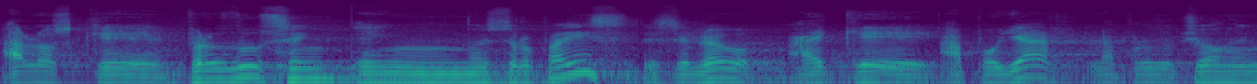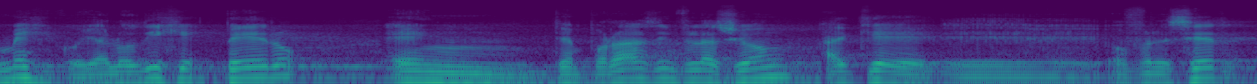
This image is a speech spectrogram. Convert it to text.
a los que producen en nuestro país. Desde luego hay que apoyar la producción en México, ya lo dije, pero en temporadas de inflación hay que eh, ofrecer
